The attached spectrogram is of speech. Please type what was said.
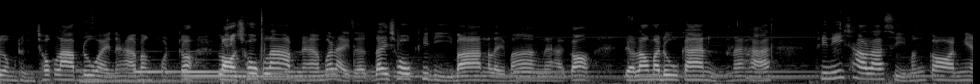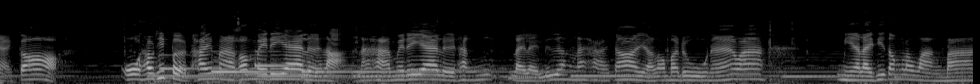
รวมถึงโชคลาภด้วยนะคะบางคนก็รอโชคลาภนะคะเมื่อไหร่จะได้โชคที่ดีบ้างอะไรบ้างนะคะก็เดี๋ยวเรามาดูกันนะคะ ทีนี้ชาวราศีมังกรเนี่ยก็โอ้เท่าที่เปิดไพ่มาก็ไม่ได้แย่เลยล่ะนะคะไม่ได้แย่เลยทั้งหลาย ๆ เรื่องนะคะ ก็เดี๋ยวเรามาดูนะว่ามีอะไรที่ต้องระวังบ้าง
